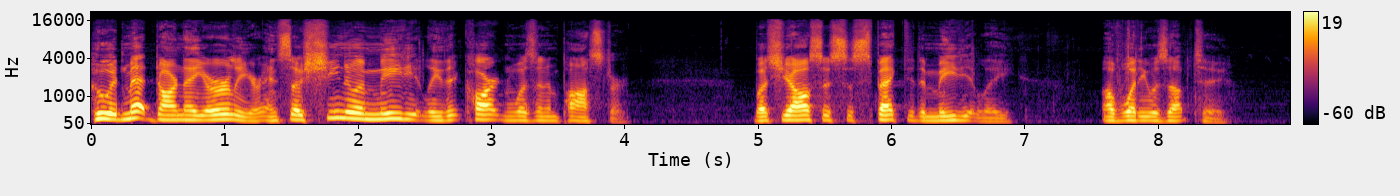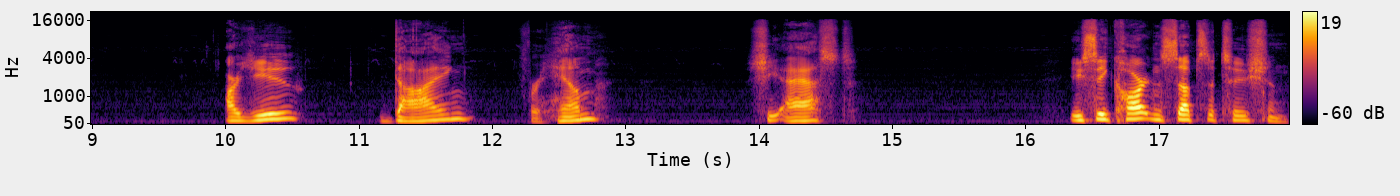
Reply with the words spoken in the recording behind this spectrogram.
who had met Darnay earlier. And so she knew immediately that Carton was an impostor. But she also suspected immediately of what he was up to. Are you dying for him? She asked. You see, Carton's substitution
